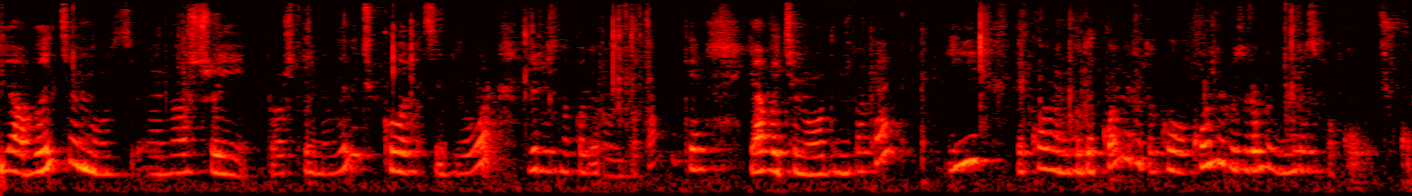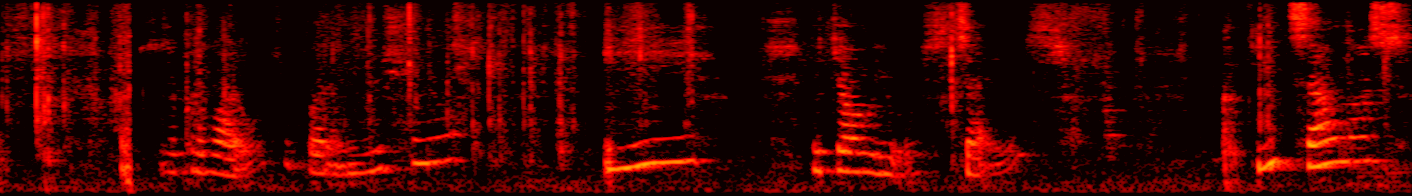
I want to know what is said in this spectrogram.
Я витягну з е, нашої прошлої новиночки колекції Dior з різнокольорові пакетики. Я витягну один пакетик і якого він буде кольору, такого кольору зробимо розпаковочку. Ось, закриваю очі, перемішую і витягую ось цей ось. І це у нас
